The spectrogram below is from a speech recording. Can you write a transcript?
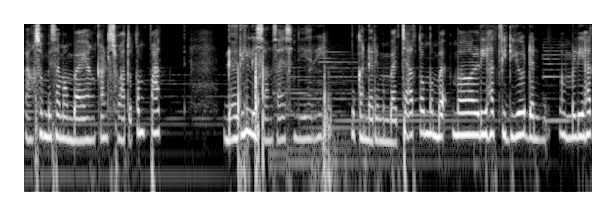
langsung bisa membayangkan suatu tempat dari lisan saya sendiri, bukan dari membaca atau melihat video dan melihat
